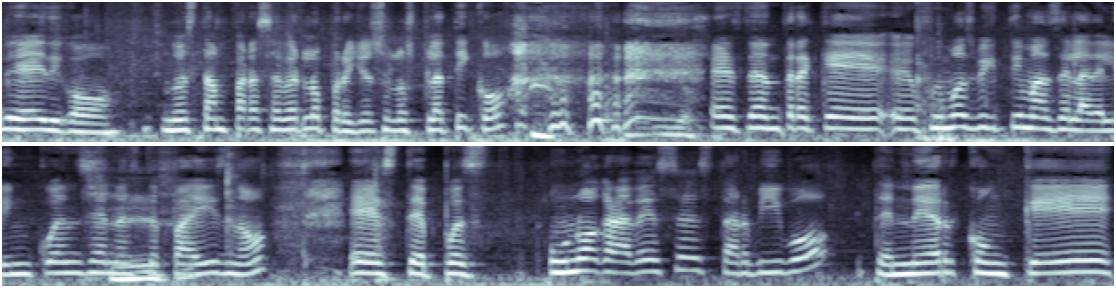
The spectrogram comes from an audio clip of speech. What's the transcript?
eh, digo, no están para saberlo, pero yo se los platico. este, entre que eh, fuimos víctimas de la delincuencia en este sí. país, ¿no? Este, pues uno agradece estar vivo, tener con qué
